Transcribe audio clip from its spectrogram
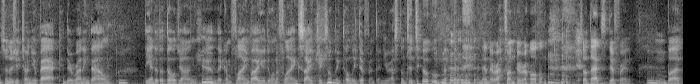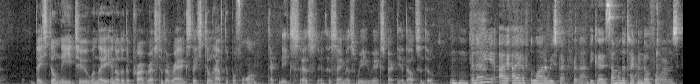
As soon as you turn your back, they're running down mm. The end of the dojang mm-hmm. and they come flying by you doing a flying side kick, mm-hmm. something totally different than you asked them to do. and then they're off on their own. so that's different. Mm-hmm. But they still need to, when they, in order to progress to the ranks, they still have to perform techniques as, as the same as we, we expect the adults to do. And I, I, I have a lot of respect for that because some of the Taekwondo forms,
